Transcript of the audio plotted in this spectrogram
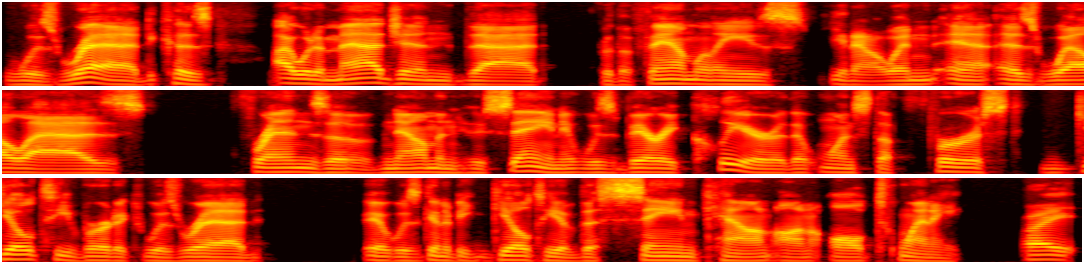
was read? Because I would imagine that for the families, you know, and uh, as well as friends of Nauman Hussain, it was very clear that once the first guilty verdict was read, it was going to be guilty of the same count on all 20. right?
